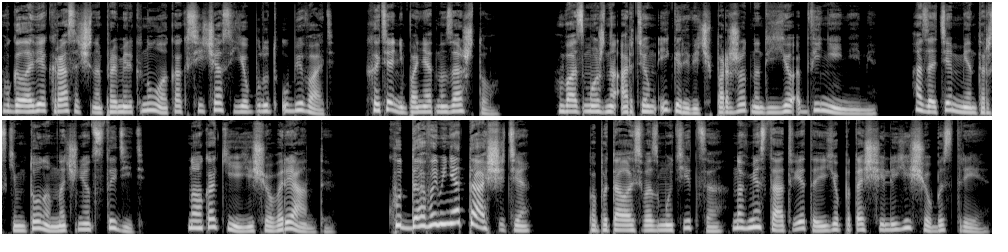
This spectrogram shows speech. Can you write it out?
В голове красочно промелькнуло, как сейчас ее будут убивать, хотя непонятно за что. Возможно, Артем Игоревич поржет над ее обвинениями, а затем менторским тоном начнет стыдить. Ну а какие еще варианты? «Куда вы меня тащите?» Попыталась возмутиться, но вместо ответа ее потащили еще быстрее.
